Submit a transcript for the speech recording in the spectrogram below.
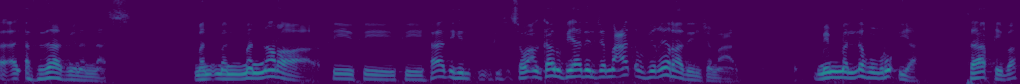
الأفذاذ من الناس. من من من نرى في في في هذه سواء كانوا في هذه الجماعات أو في غير هذه الجماعات ممن لهم رؤية ثاقبة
